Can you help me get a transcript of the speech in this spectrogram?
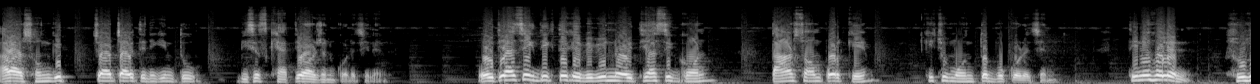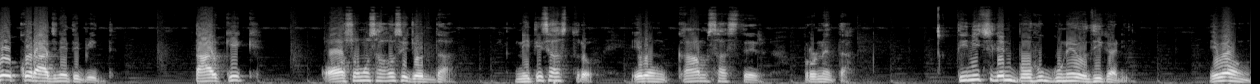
আবার সংগীত চর্চায় তিনি কিন্তু বিশেষ খ্যাতি অর্জন করেছিলেন। ঐতিহাসিক দিক থেকে বিভিন্ন ঐতিহাসিকগণ তার সম্পর্কে কিছু মন্তব্য করেছেন। তিনি হলেন সুদক্ষ রাজনীতিবিদ, তার্কিক অসম সাহসী যোদ্ধা, নীতিশাস্ত্র এবং কামশাস্ত্রের প্রণেতা। তিনি ছিলেন বহু গুণের অধিকারী এবং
